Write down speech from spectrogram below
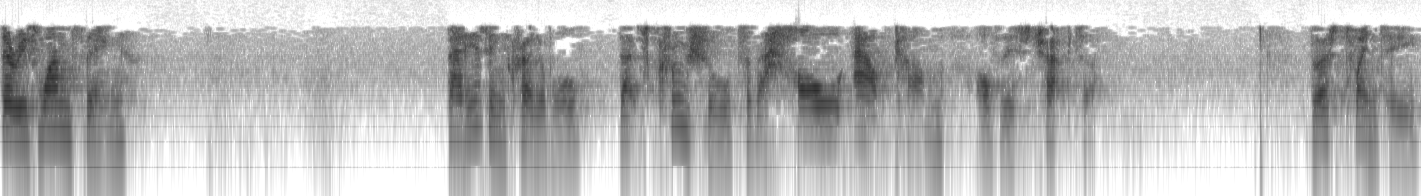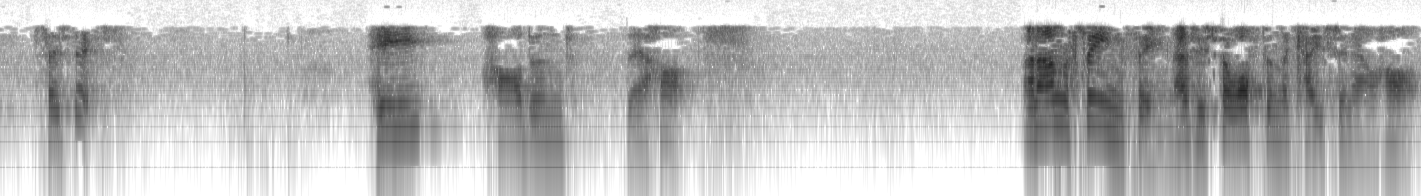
there is one thing that is incredible, that's crucial to the whole outcome of this chapter. Verse 20 says this He hardened their hearts. An unseen thing, as is so often the case in our hearts.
